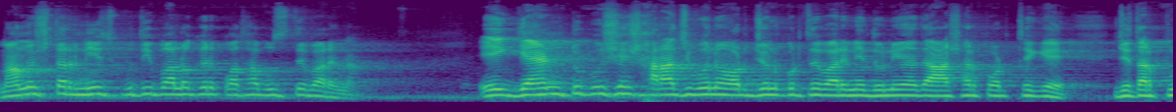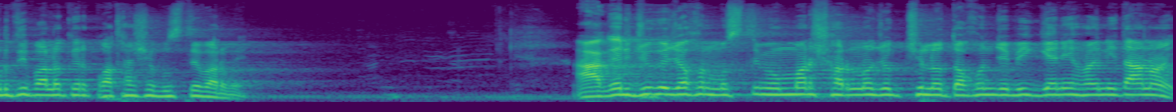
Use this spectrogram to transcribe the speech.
মানুষ তার নিজ প্রতিপালকের কথা বুঝতে পারে না। এই জ্ঞানটুকু সে সারা জীবনে অর্জন করতে পারেনি দুনিয়াতে আসার পর থেকে যে তার প্রতিপালকের কথা সে বুঝতে পারবে। আগের যুগে যখন মুসলিম উম্মার স্বর্ণযুগ ছিল, তখন যে বিজ্ঞানী হয়নি তা নয়।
